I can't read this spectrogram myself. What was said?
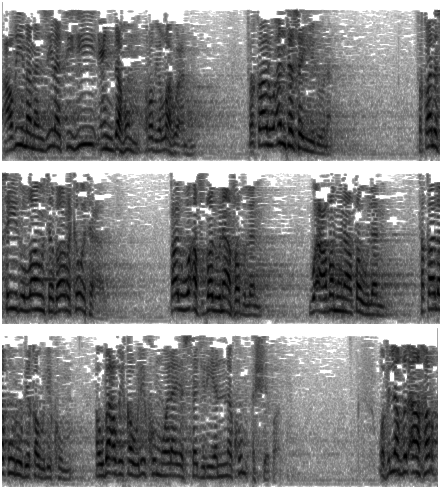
عظيم منزلته عندهم رضي الله عنهم. فقالوا أنت سيدنا. فقال السيد الله تبارك وتعالى قالوا وأفضلنا فضلا وأعظمنا طولا. فقال قولوا بقولكم أو بعض قولكم ولا يستجرينكم الشيطان. وفي اللفظ الآخر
